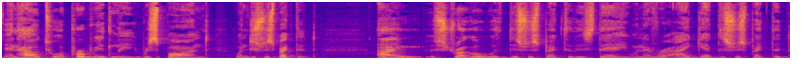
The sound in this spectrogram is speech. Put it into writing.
and how to appropriately respond when disrespected. I struggle with disrespect to this day. Whenever I get disrespected,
